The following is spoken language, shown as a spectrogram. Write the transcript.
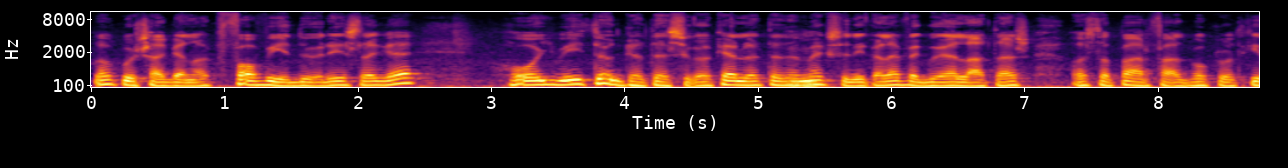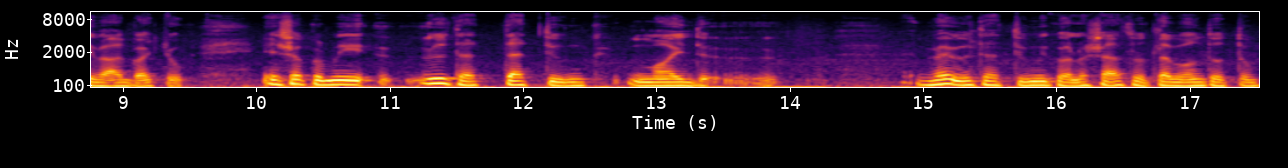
lakosságának favédő részlege, hogy mi tönkretesszük a kerületet, mert megszűnik a levegő ellátás, azt a pár fát, bokrot kivágatjuk. És akkor mi ültettünk, majd beültettünk, mikor a sátot lebontottuk,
